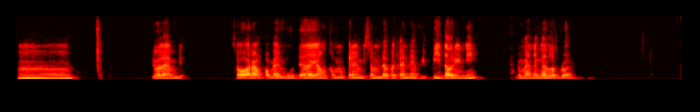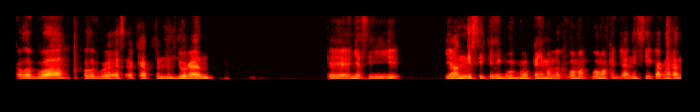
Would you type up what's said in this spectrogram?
hmm, Joel Embiid seorang pemain muda yang kemungkinan bisa mendapatkan MVP tahun ini bermain dengan LeBron Kalau gue, kalau gue as a captain Durant, kayaknya sih Giannis sih. Kayaknya gue gue kayaknya mah gue gue pakai Giannis sih karena kan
